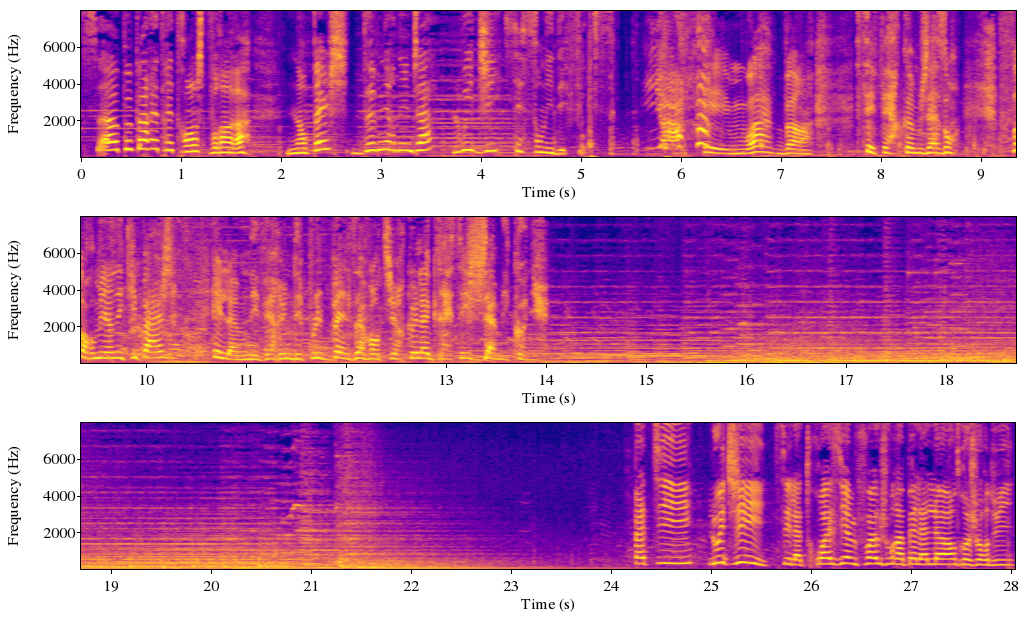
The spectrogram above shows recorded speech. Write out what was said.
Ça peut paraître étrange pour un rat. N'empêche, devenir ninja, Luigi, c'est son idée fixe. Et moi, ben, c'est faire comme Jason. Former un équipage et l'amener vers une des plus belles aventures que la Grèce ait jamais connues. Patty, Luigi, c'est la troisième fois que je vous rappelle à l'ordre aujourd'hui.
